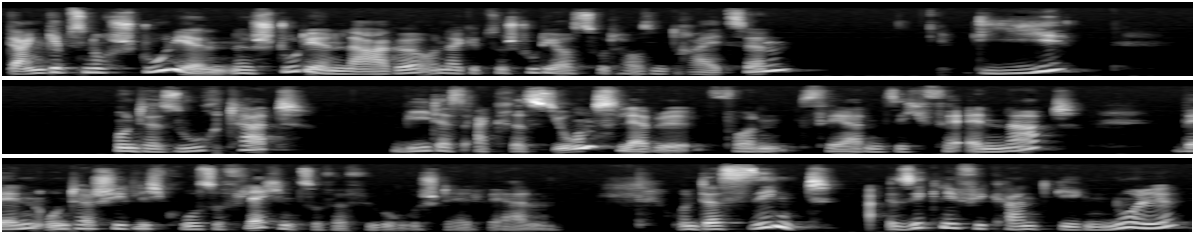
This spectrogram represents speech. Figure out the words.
dann gibt's noch Studien, eine Studienlage, und da gibt's eine Studie aus 2013, die untersucht hat, wie das Aggressionslevel von Pferden sich verändert, wenn unterschiedlich große Flächen zur Verfügung gestellt werden. Und das sinkt signifikant gegen Null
